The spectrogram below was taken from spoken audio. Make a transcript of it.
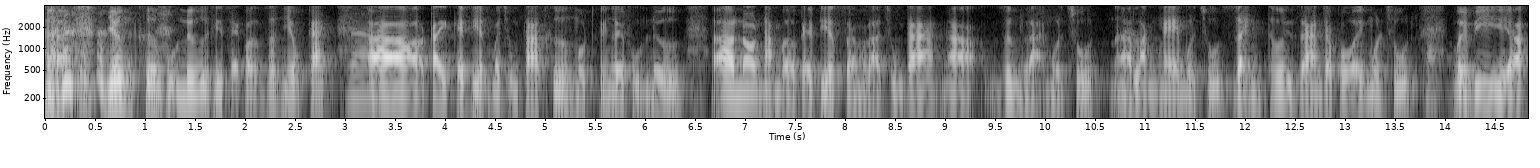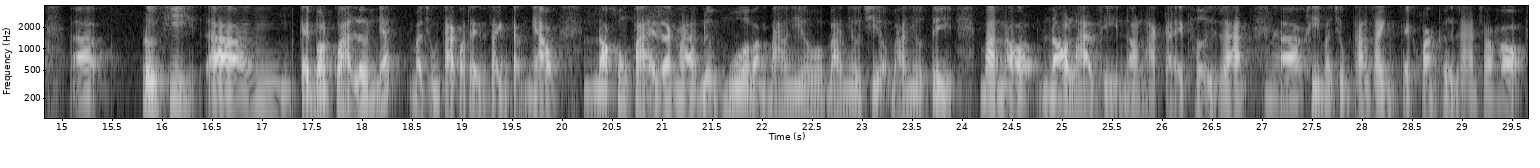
nhưng thương phụ nữ thì sẽ có rất nhiều cách vâng. à, cái cái việc mà chúng ta thương một cái người phụ nữ à, nó nằm ở cái việc rằng là chúng ta à, dừng lại một chút à, vâng. lắng nghe một chút dành thời gian cho cô ấy một chút vâng. bởi vì à, à, đôi khi à, cái món quà lớn nhất mà chúng ta có thể dành tặng nhau nó không phải rằng là được mua bằng bao nhiêu bao nhiêu triệu bao nhiêu tỷ mà nó nó là gì? Nó là cái thời gian. Vâng. à, khi mà chúng ta dành cái khoảng thời gian cho họ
